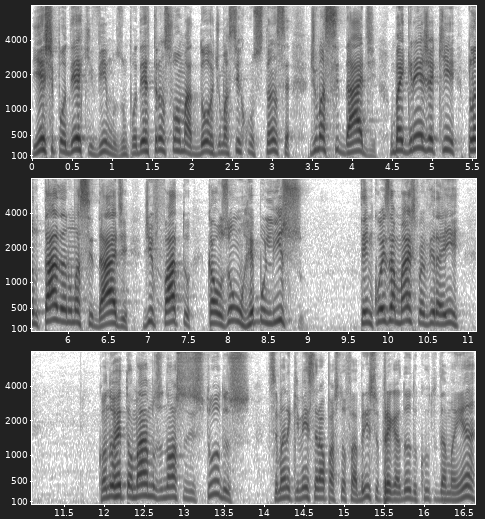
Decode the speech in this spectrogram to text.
E este poder que vimos, um poder transformador de uma circunstância, de uma cidade, uma igreja que, plantada numa cidade, de fato causou um rebuliço tem coisa mais para vir aí. Quando retomarmos os nossos estudos, semana que vem será o pastor Fabrício, pregador do culto da manhã,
